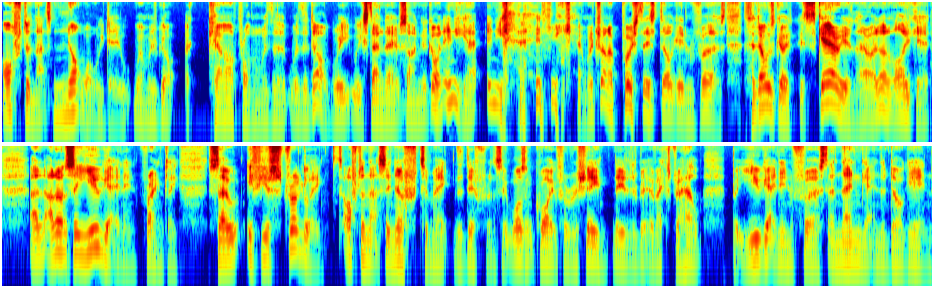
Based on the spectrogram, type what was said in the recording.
Often that's not what we do when we've got a car problem with the with the dog. We we stand outside and go, go on, in you get, in you get, in you get. We're trying to push this dog in first. The dog's going, it's scary in there. I don't like it, and I don't see you getting in, frankly. So if you're struggling, often that's enough to make the difference. It wasn't quite for Roisin; needed a bit of extra help, but you getting in first and then getting the dog in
